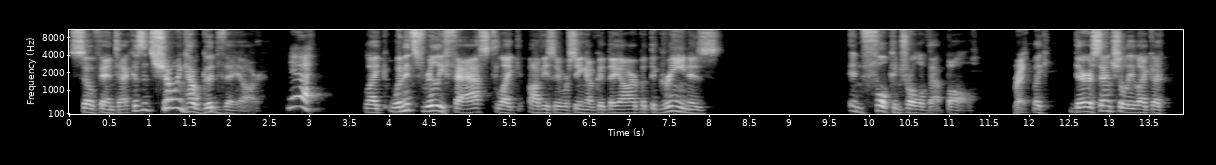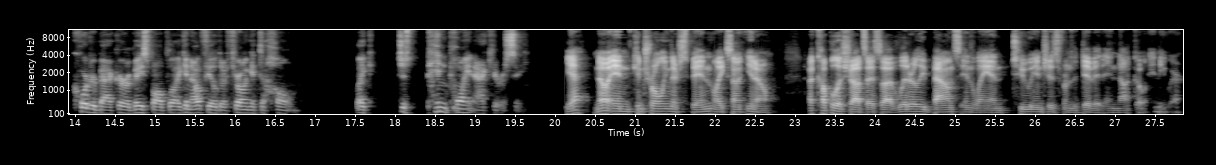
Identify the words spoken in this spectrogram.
so fantastic because it's showing how good they are. Yeah. Like when it's really fast, like obviously we're seeing how good they are, but the green is in full control of that ball. Right. Like they're essentially like a quarterback or a baseball player, like an outfielder throwing it to home. Like just pinpoint accuracy. Yeah. No, and controlling their spin, like some, you know, a couple of shots I saw literally bounce and land two inches from the divot and not go anywhere.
